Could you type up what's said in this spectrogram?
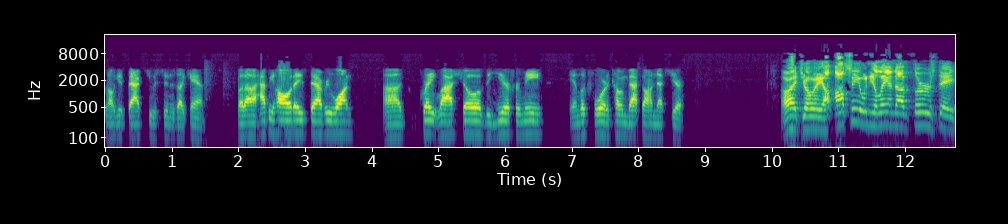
and I'll get back to you as soon as I can. But uh, happy holidays to everyone. Uh, great last show of the year for me, and look forward to coming back on next year. All right, Joey. I'll, I'll see you when you land on Thursday.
